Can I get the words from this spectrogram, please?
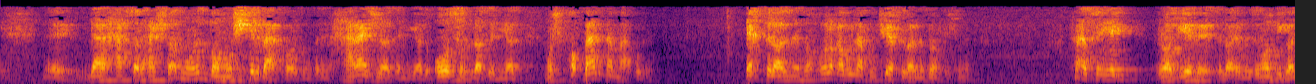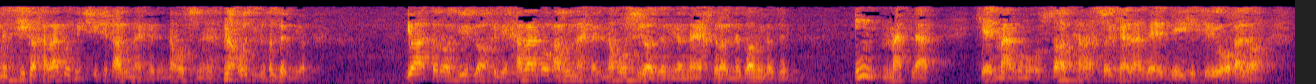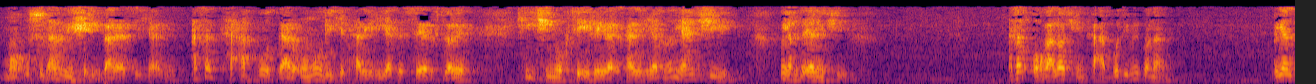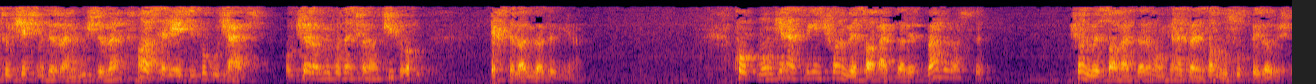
در 70 80 مورد با مشکل برخورد می‌کنیم. حرج لازم میاد عسر لازم میاد. مشکل خب نه معقوله. اختلال نظام اولا قبول نکن چی اختلال نظام پیش میاد فرض یک رادیو به اصطلاح ما بیگانه سی تا خبر گفت هیچ چیزی قبول نکردیم. نه اصل نه اصل لازم میاد. یا حتی رادیو داخلی خبر گفت قبول نکردیم. نه اصل لازم میاد نه اختلال نظامی لازم. این مطلب که مرحوم استاد تمسک کردن به ادعی که سیری اوغلا ما اصولا ریشه ای بررسی کردیم. اصلا تعبد در اموری که طریقیت صرف داره هیچ نکته غیر از طریقیت داره یعنی چی؟ یعنی چی؟ اصلا اغلا چین تعبدی می‌کنن. بگن تو چشم تو گوش ببن ها سریع چیز کو گوش هست. خب چرا؟ می‌پرسن چرا؟ چی اختلال لازم میاد. خب ممکن است بگین چون وساقت داره. بله راسته چون وساقت داره ممکن است بر انسان وسوخ پیدا بشه.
